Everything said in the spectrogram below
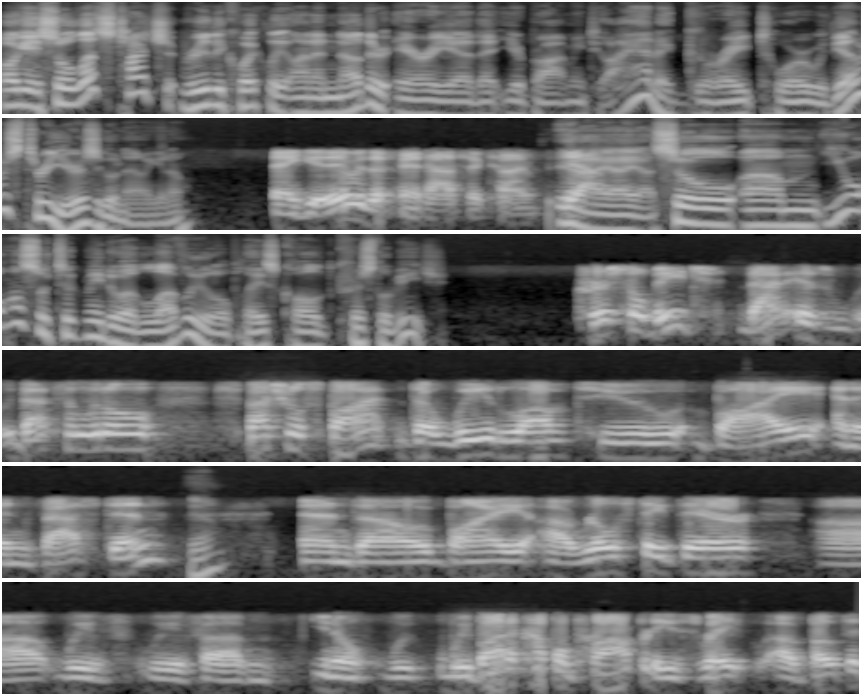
Okay, so let's touch really quickly on another area that you brought me to. I had a great tour with you. That was three years ago now. You know. Thank you. It was a fantastic time. Yeah, yeah, yeah. So um, you also took me to a lovely little place called Crystal Beach. Crystal Beach. That is that's a little special spot that we love to buy and invest in, Yeah. and uh, buy uh, real estate there. Uh, we've we've um, you know we, we bought a couple properties right about the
